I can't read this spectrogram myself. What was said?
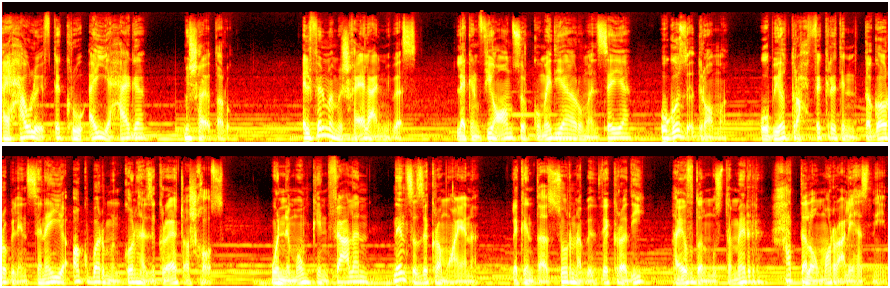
هيحاولوا يفتكروا أي حاجة مش هيقدروا. الفيلم مش خيال علمي بس لكن فيه عنصر كوميديا رومانسية وجزء دراما وبيطرح فكرة إن التجارب الإنسانية أكبر من كونها ذكريات أشخاص وإن ممكن فعلا ننسى ذكرى معينة لكن تأثرنا بالذكرى دي هيفضل مستمر حتى لو مر عليها سنين.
